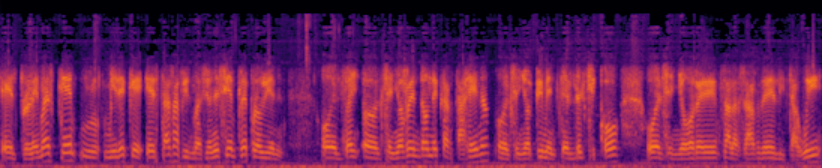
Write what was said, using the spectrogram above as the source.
El problema es que, mm, mire que estas afirmaciones siempre provienen o del, o del señor Rendón de Cartagena, o del señor Pimentel del Chicó, o del señor eh, Salazar del Itagüí,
